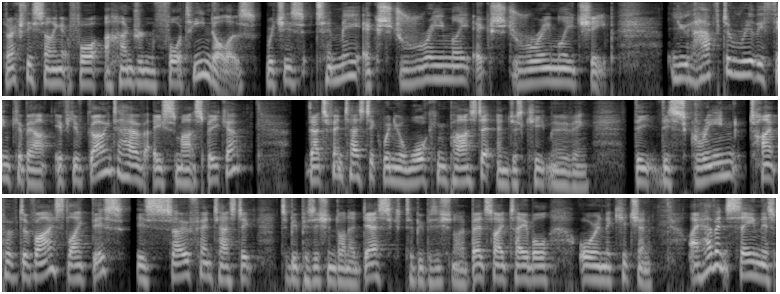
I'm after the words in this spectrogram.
They're actually selling it for $114, which is to me extremely, extremely cheap you have to really think about if you're going to have a smart speaker, that's fantastic when you're walking past it and just keep moving the, the screen type of device like this is so fantastic to be positioned on a desk, to be positioned on a bedside table, or in the kitchen. I haven't seen this,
